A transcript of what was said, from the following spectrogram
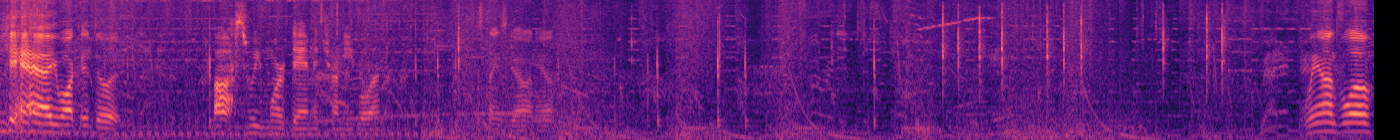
Yeah, you walk into it. Ah, sweet, more damage on Evil. This thing's going, yeah. Leon's low.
